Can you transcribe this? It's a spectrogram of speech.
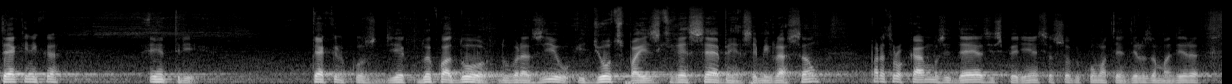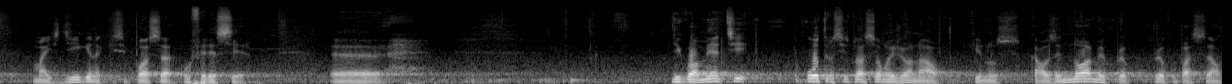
técnica entre técnicos de, do Equador, do Brasil e de outros países que recebem essa imigração para trocarmos ideias e experiências sobre como atendê-los da maneira mais digna que se possa oferecer. É... Igualmente, outra situação regional que nos causa enorme preocupação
